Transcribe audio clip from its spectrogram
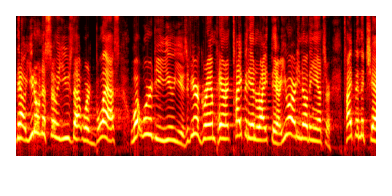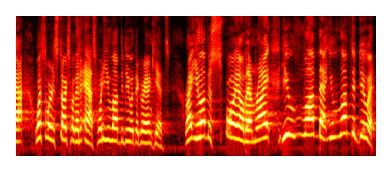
Now, you don't necessarily use that word bless. What word do you use? If you're a grandparent, type it in right there. You already know the answer. Type in the chat. What's the word that starts with an S? What do you love to do with the grandkids? Right? You love to spoil them, right? You love that. You love to do it.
